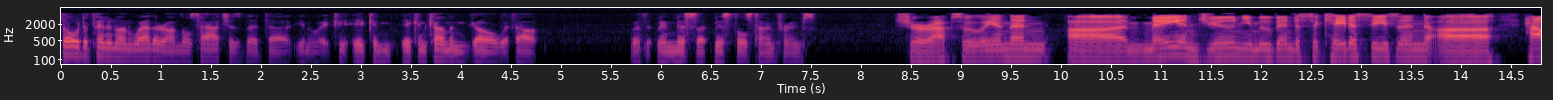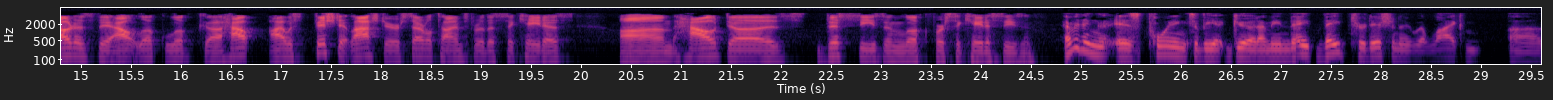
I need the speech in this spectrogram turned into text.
so dependent on weather on those hatches that uh, you know it can it can it can come and go without with and miss miss those time frames. Sure, absolutely. And then uh, May and June, you move into cicada season. Uh, how does the outlook look? Uh, how I was fished it last year several times for the cicadas. Um, how does this season look for cicada season? Everything is pointing to be good. I mean, they they traditionally would like uh,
